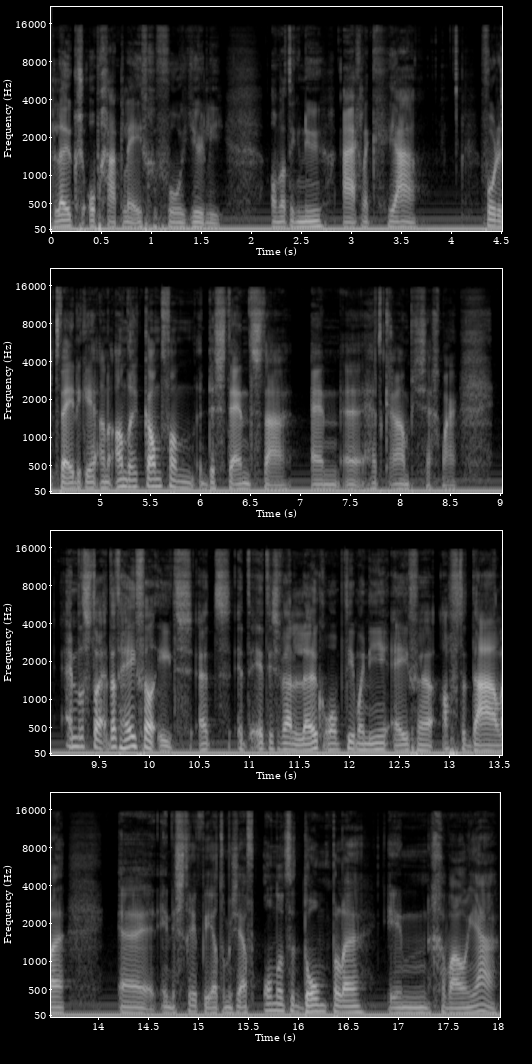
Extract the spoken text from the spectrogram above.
leuks op gaat leveren voor jullie. Omdat ik nu eigenlijk, ja, voor de tweede keer aan de andere kant van de stand sta. En uh, het kraampje, zeg maar. En dat, dat heeft wel iets. Het, het, het, is wel leuk om op die manier even af te dalen uh, in de stripwereld. Om jezelf onder te dompelen in gewoon, ja...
